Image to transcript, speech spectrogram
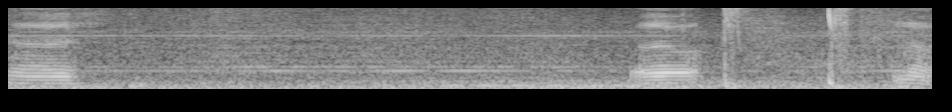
A ver. Puedo... No.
